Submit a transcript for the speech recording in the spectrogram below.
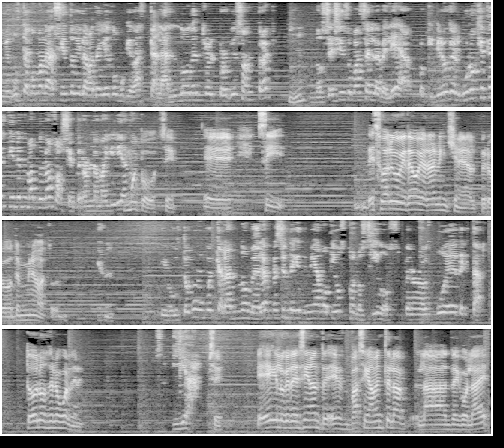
Me gusta cómo la, siento que la batalla como que va escalando dentro del propio soundtrack. No sé si eso pasa en la pelea, porque creo que algunos jefes tienen más de una fase, pero en la mayoría Muy poco, sí. Eh, sí. Eso es algo que tengo que hablar en general, pero termino esto. Y me gustó cómo fue escalando, me da la impresión de que tenía motivos conocidos, pero no los pude detectar. Todos los de los guardianes. Ya. Sí. Es lo que te decía antes, es básicamente la, la, de Goliath,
